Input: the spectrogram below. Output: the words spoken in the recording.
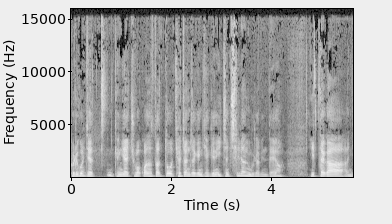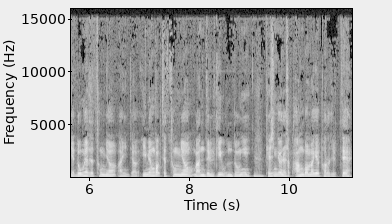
그리고 이제 굉장히 주목받았던 또 결정적인 계기는 2007년 무렵인데요. 이때가 이제 노무현 대통령 아니 이제 이명박 대통령 만들기 운동이 음. 개신교에서 광범하게 벌어질 때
